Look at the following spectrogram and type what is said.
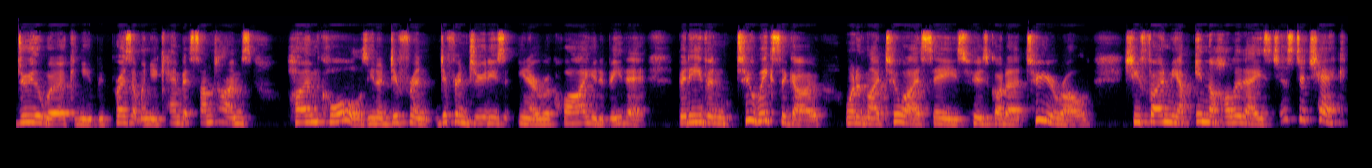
do the work and you be present when you can but sometimes home calls you know different different duties you know require you to be there but even 2 weeks ago one of my two ICs who's got a 2 year old she phoned me up in the holidays just to check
